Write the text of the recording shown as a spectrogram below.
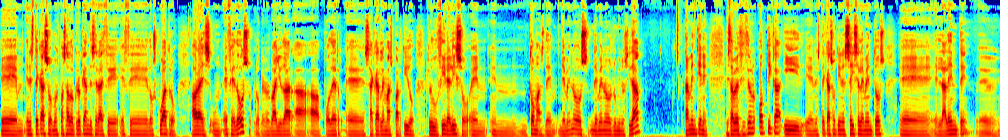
En este caso hemos pasado creo que antes era F, F2.4 ahora es un F2 lo que nos va a ayudar a, a poder sacarle más partido reducir el ISO en, en tomas de, de menos de menos luminosidad también tiene estabilización óptica y en este caso tiene seis elementos eh, en la lente eh,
